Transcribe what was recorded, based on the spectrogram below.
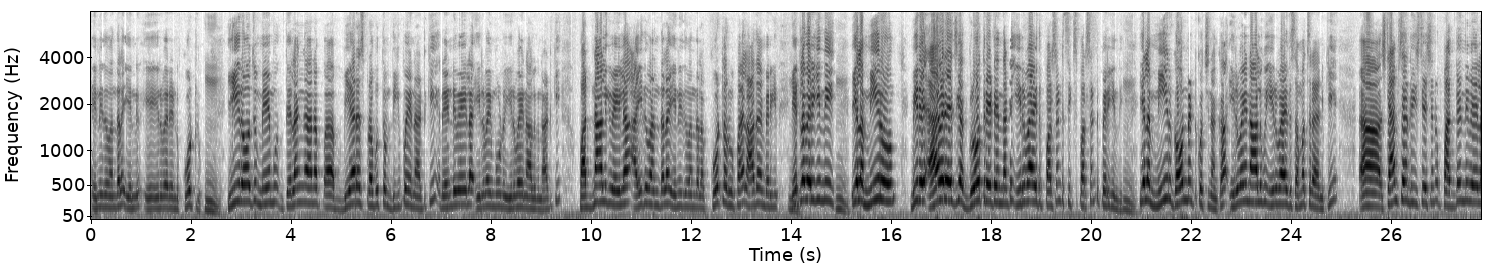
ఎనిమిది వందల ఎన్ని ఇరవై రెండు కోట్లు. ఉమ్, ఈ రోజు మేము తెలంగాణ బీఆర్ఎస్ ప్రభుత్వం దిగిపోయే నాటికి రెండు వేల ఇరవై మూడు ఇరవై నాలుగు నాటికి పద్నాలుగు వేల ఐదు వందల ఎనిమిది వందల కోట్ల రూపాయల ఆదాయం పెరిగింది. ఎట్లా పెరిగింది? ఇలా మీరు మీరే యావరేజ్గా గ్రోత్ రేట్ ఏంటంటే ఇరవై ఐదు పర్సెంట్ సిక్స్ పర్సెంట్ పెరిగింది. ఇలా మీరు గవర్నమెంట్కి వచ్చినాక ఇరవై నాలుగు ఇరవై ఐదు సంవత్సరానికి స్టాంప్స్ అండ్ రిజిస్ట్రేషన్ పద్దెనిమిది వేల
